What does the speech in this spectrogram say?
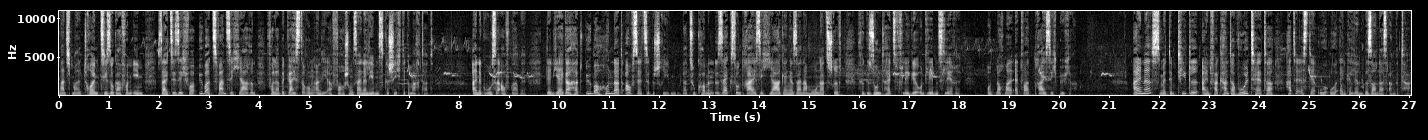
Manchmal träumt sie sogar von ihm, seit sie sich vor über 20 Jahren voller Begeisterung an die Erforschung seiner Lebensgeschichte gemacht hat. Eine große Aufgabe, denn Jäger hat über 100 Aufsätze geschrieben. Dazu kommen 36 Jahrgänge seiner Monatsschrift für Gesundheitspflege und Lebenslehre und nochmal etwa 30 Bücher. Eines mit dem Titel Ein verkannter Wohltäter hatte es der Ururenkelin besonders angetan.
